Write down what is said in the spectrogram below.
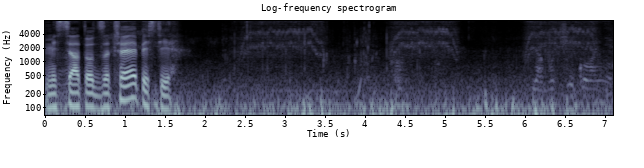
Місця тут зачепісті. Я в очікуванні.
